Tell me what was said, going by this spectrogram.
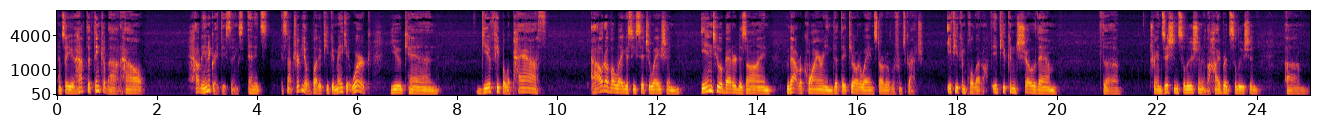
And so you have to think about how how to integrate these things. And it's it's not trivial, but if you can make it work, you can give people a path out of a legacy situation into a better design without requiring that they throw it away and start over from scratch. If you can pull that off, if you can show them the transition solution or the hybrid solution, um,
